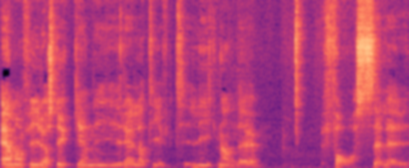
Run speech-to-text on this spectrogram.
Är man fyra stycken i relativt liknande fas eller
